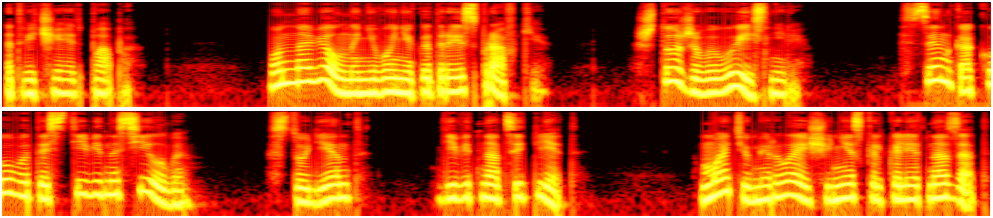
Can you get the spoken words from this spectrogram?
отвечает папа. Он навёл на него некоторые справки. Что же вы выяснили? Сын какого-то Стивена Силвы. Студент, 19 лет. Мать умерла еще несколько лет назад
